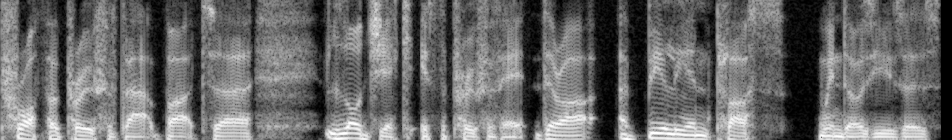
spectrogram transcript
proper proof of that, but uh, logic is the proof of it. There are a billion plus Windows users.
